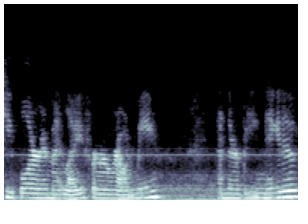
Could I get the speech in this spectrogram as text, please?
people are in my life or around me and they're being negative,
